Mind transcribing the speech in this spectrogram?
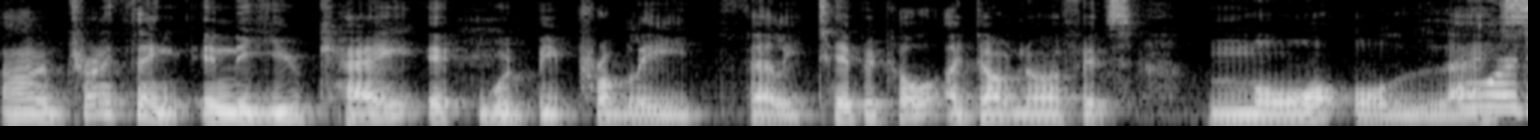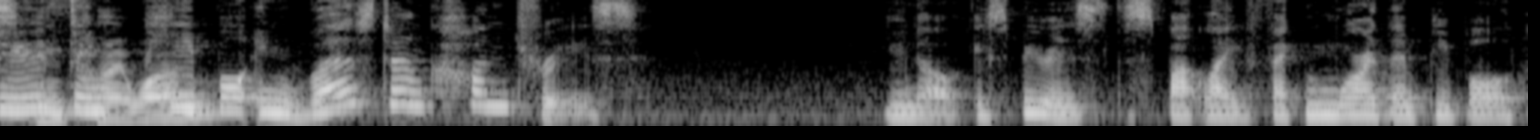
I'm trying to think. In the UK, it would be probably fairly typical. I don't know if it's more or less Or do you in think Taiwan. people in Western countries, you know, experience the spotlight effect more than people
